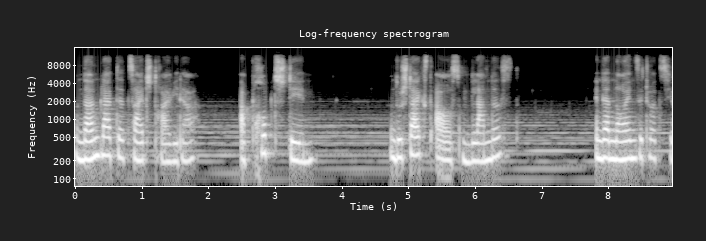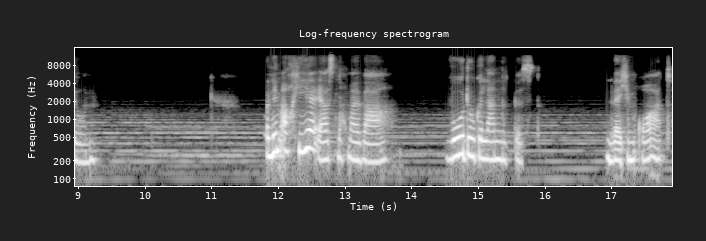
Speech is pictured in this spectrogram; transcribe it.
Und dann bleibt der Zeitstrahl wieder abrupt stehen und du steigst aus und landest in der neuen Situation. Und nimm auch hier erst nochmal wahr, wo du gelandet bist, in welchem Ort.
